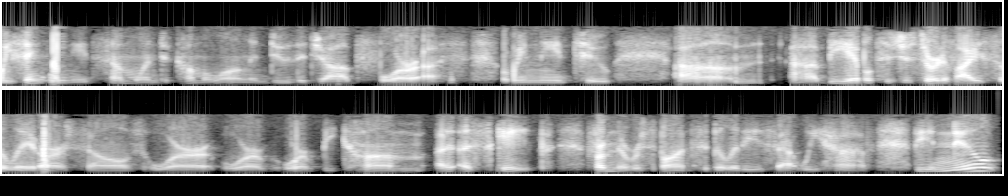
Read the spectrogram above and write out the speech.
We think we need someone to come along and do the job for us. We need to um, uh, be able to just sort of isolate ourselves or uh, escape from the responsibilities that we have. The new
